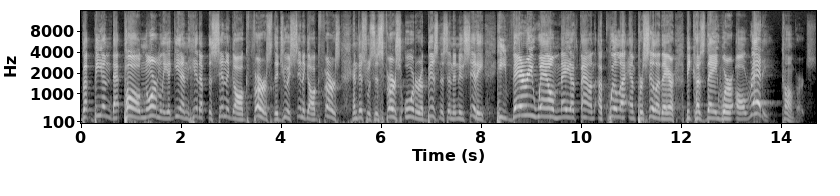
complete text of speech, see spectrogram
But being that Paul normally, again, hit up the synagogue first, the Jewish synagogue first, and this was his first order of business in a new city, he very well may have found Aquila and Priscilla there because they were already converts.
